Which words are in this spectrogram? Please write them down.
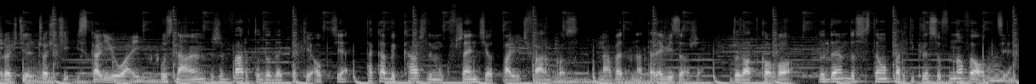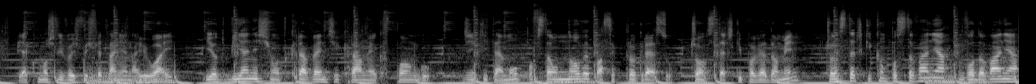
rozdzielczości i skali UI. Uznałem, że warto dodać takie opcje, tak aby każdy mógł wszędzie odpalić FarmCos, nawet na telewizorze. Dodatkowo dodałem do systemu Particlesów nowe opcje, jak możliwość wyświetlania na UI i odbijania się od krawędzi ekranu jak w Pongu. Dzięki temu powstał nowy pasek progresu, cząsteczki powiadomień, cząsteczki kompostowania, wodowania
